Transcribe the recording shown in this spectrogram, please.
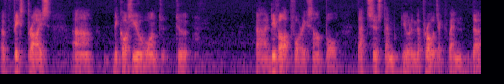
a fixed price uh, because you want to uh, develop, for example, that system during the project when the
